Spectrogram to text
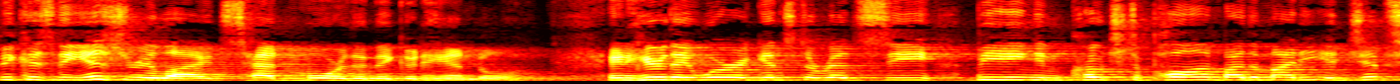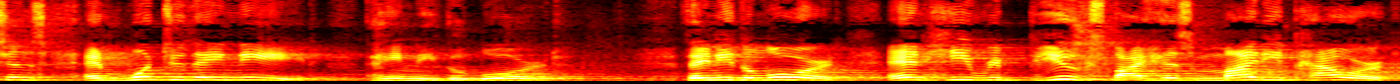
because the Israelites had more than they could handle. And here they were against the Red Sea, being encroached upon by the mighty Egyptians. And what do they need? They need the Lord. They need the Lord. And he rebukes by his mighty power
